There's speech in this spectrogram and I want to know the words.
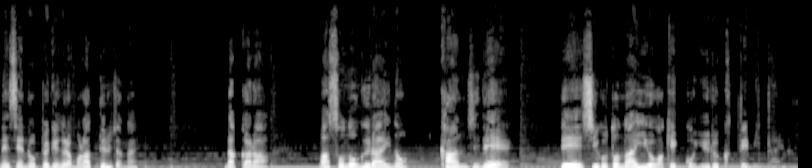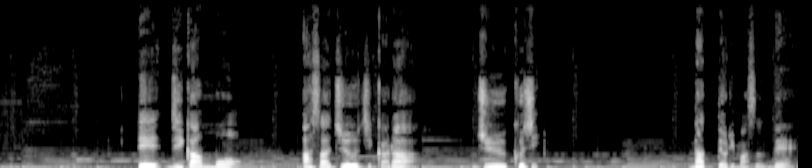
ね、1600円ぐらいもらってるじゃない？だから、まあそのぐらいの感じで、で、仕事内容は結構緩くてみたいな。で、時間も朝10時から19時なっておりますんで、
